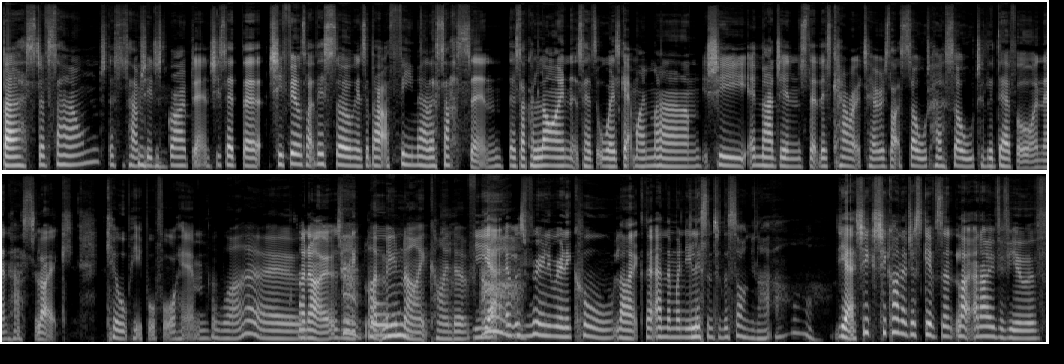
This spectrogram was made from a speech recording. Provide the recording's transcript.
burst of sound. This is how she Mhm. described it. And she said that she feels like this song is about a female assassin. There's like a line that says, Always get my man. She imagines that this character has like sold her soul to the devil and then has to like kill people for him. Whoa. I know, it was really cool. like Moon Knight, kind of. Yeah, it was really, really cool. Like the, and then when you listen to the song, you're like, oh, yeah. She she kind of just gives an like an overview of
